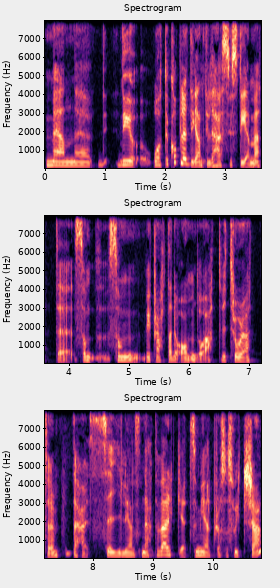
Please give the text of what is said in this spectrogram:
Men eh, det återkopplar lite grann till det här systemet eh, som, som vi pratade om då, att vi tror att eh, det här Salience-nätverket som hjälper oss att switcha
